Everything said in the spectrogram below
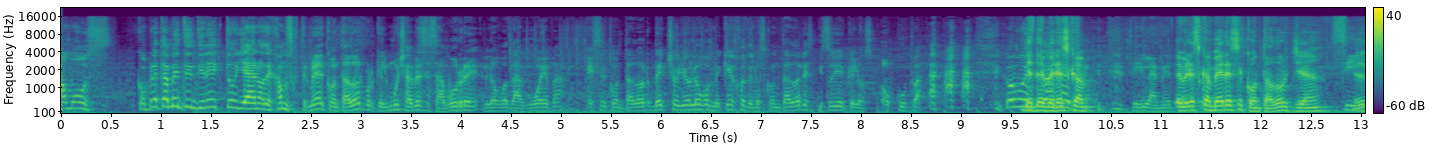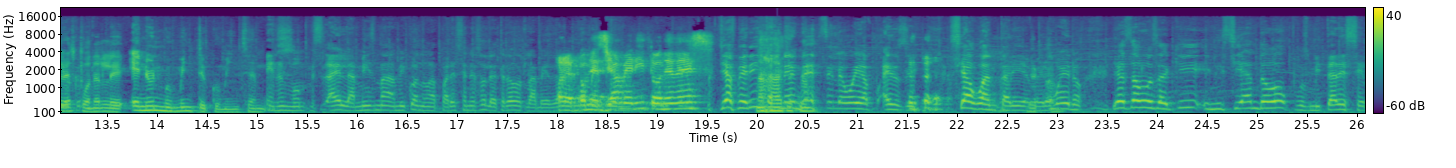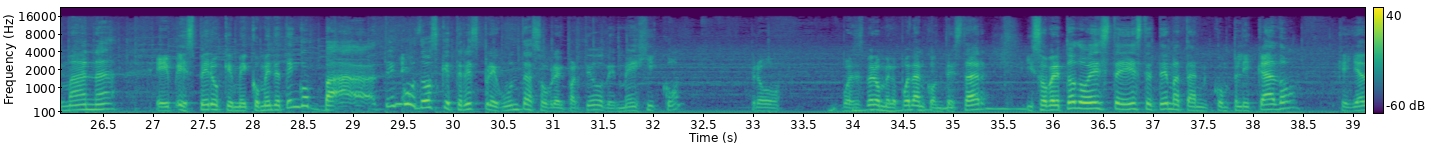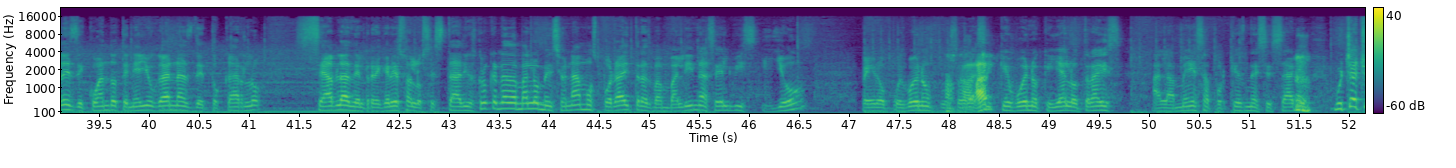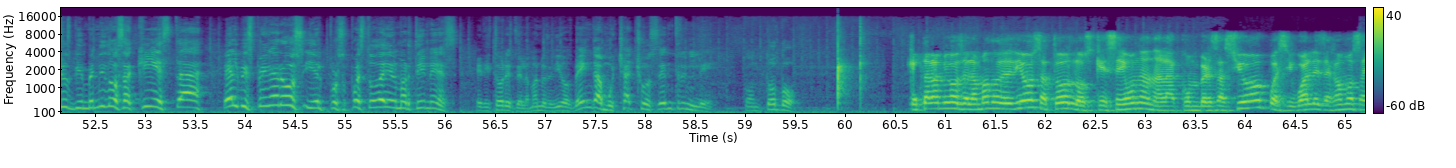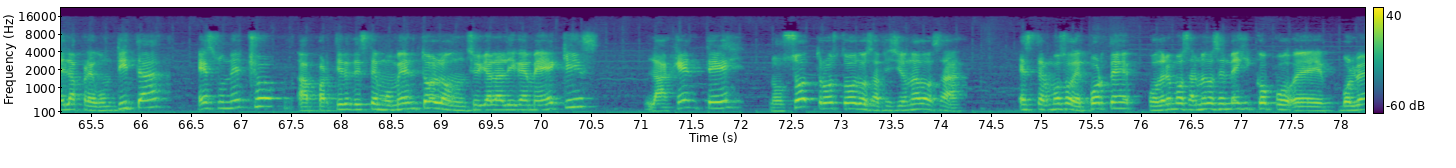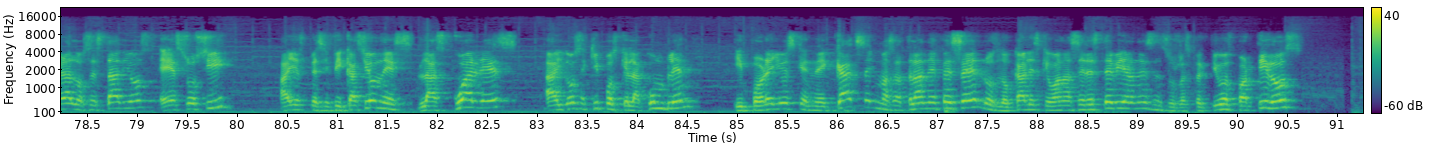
estamos completamente en directo. Ya no dejamos que termine el contador porque muchas veces aburre, luego da hueva. Es el contador. De hecho, yo luego me quejo de los contadores y soy el que los ocupa. ¿Cómo ya deberías, sí, la neta, deberías cambiar ese contador ya. Sí, deberías ponerle en un momento comenzamos. En un momento. La misma, a mí cuando me aparecen esos letreros, la verdad. Le pones ya merito, nenes. Ya merito, nenes. Sí, le voy a. Eso sí, sí aguantaría. pero bueno, ya estamos aquí iniciando, pues mitad de semana. Eh, espero que me comente. Tengo, tengo dos que tres preguntas sobre el partido de México. Pero pues espero me lo puedan contestar. Y sobre todo este, este tema tan complicado. Que ya desde cuando tenía yo ganas de tocarlo. Se habla del regreso a los estadios. Creo que nada más lo mencionamos por ahí tras bambalinas Elvis y yo. Pero pues bueno, pues ahora sí que bueno que ya lo traes a la mesa porque es necesario. Muchachos, bienvenidos. Aquí está Elvis Pegueros y el por supuesto Daniel Martínez, editores de La Mano de Dios. Venga, muchachos, éntrenle con todo. ¿Qué tal amigos de La Mano de Dios? A todos los que se unan a la conversación, pues igual les dejamos ahí la preguntita. Es un hecho, a partir de este momento lo anunció ya la Liga MX. La gente, nosotros, todos los aficionados a este hermoso deporte. Podremos, al menos en México, eh, volver a los estadios. Eso sí, hay especificaciones, las cuales hay dos equipos que la cumplen. Y por ello es que Necaxa y Mazatlán FC, los locales que van a hacer este viernes en sus respectivos partidos,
